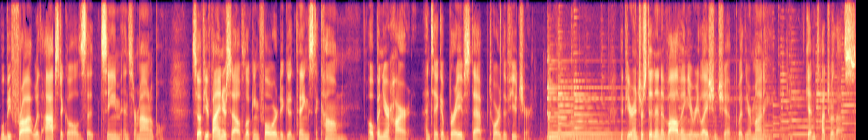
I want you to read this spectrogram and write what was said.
will be fraught with obstacles that seem insurmountable. So if you find yourself looking forward to good things to come, open your heart and take a brave step toward the future. If you're interested in evolving your relationship with your money, get in touch with us.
